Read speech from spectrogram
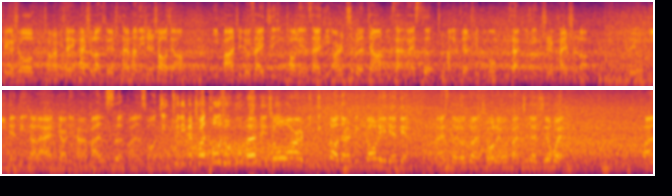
这个时候，上场比赛已经开始了。随着裁判的一声哨响，一八至九赛季英超联赛第二十七轮这场比赛，莱斯特主场迎战水晶宫，比赛已经是开始了。队友第一点顶下来，第二点上巴恩斯，巴恩斯往禁区里面传，头球攻门，这球瓦尔迪顶到，但是顶高了一点点。莱斯特又断球了，有反击的机会。巴恩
